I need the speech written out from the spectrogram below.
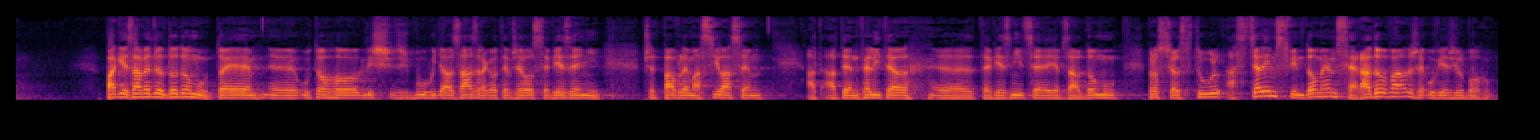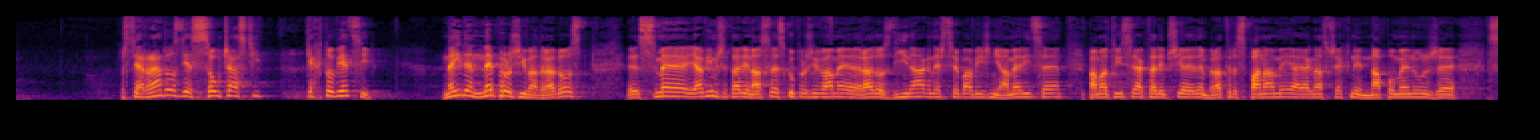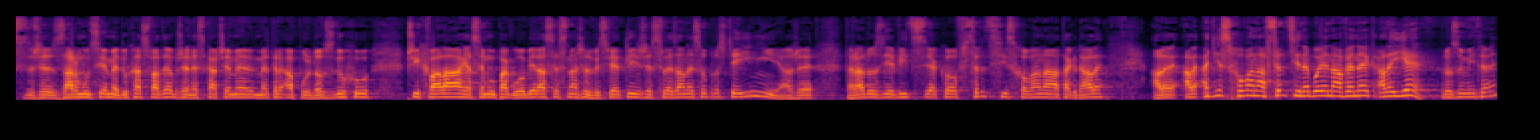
Pak je zavedl do domu, to je e, u toho, když, když Bůh udělal zázrak, otevřelo se vězení před Pavlem a Silasem a, a ten velitel e, té věznice je vzal domů, prostřel stůl a s celým svým domem se radoval, že uvěřil Bohu. Prostě radost je součástí těchto věcí. Nejde neprožívat radost, jsme, já vím, že tady na Slesku prožíváme radost jinak než třeba v Jižní Americe. Pamatuji se, jak tady přijel jeden bratr s panami a jak nás všechny napomenul, že, že zarmucujeme Ducha Svatého, že neskáčeme metr a půl do vzduchu při chvalách. Já jsem mu pak u oběda se snažil vysvětlit, že Slezané jsou prostě jiní a že ta radost je víc jako v srdci schovaná a tak dále. Ale, ale ať je schovaná v srdci nebo je na venek, ale je, rozumíte?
